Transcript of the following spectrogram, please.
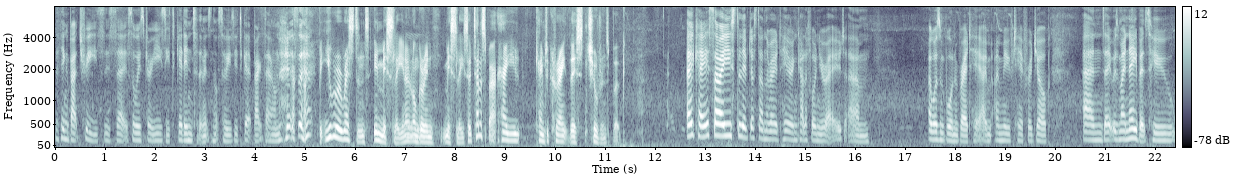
the thing about trees is uh, it's always very easy to get into them. It's not so easy to get back down. But you were a resident in Mistley, you're no longer in Mistley. So tell us about how you came to create this children's book. Okay, so I used to live just down the road here in California Road. Um, I wasn't born and bred here. I, I moved here for a job, and it was my neighbours who,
